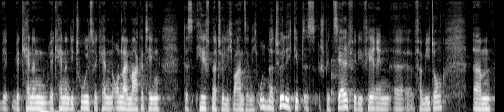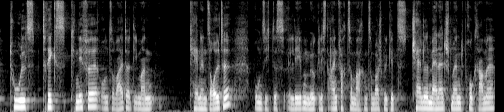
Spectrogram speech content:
wir, wir, kennen, wir kennen die Tools, wir kennen Online-Marketing. Das hilft natürlich wahnsinnig. Und natürlich gibt es speziell für die Ferienvermietung äh, ähm, Tools, Tricks, Kniffe und so weiter, die man kennen sollte, um sich das Leben möglichst einfach zu machen. Zum Beispiel gibt es Channel-Management-Programme,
